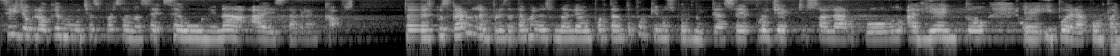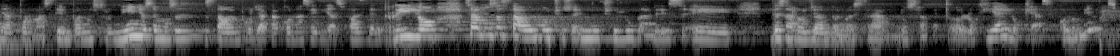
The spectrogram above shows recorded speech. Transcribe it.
Sí, yo creo que muchas personas se, se unen a, a esta gran causa. Entonces, pues claro, la empresa también es un aliado importante porque nos permite hacer proyectos a largo aliento eh, y poder acompañar por más tiempo a nuestros niños. Hemos estado en Boyacá con las heridas Paz del Río, o sea, hemos estado en muchos, en muchos lugares eh, desarrollando nuestra, nuestra metodología y lo que hace Colombianos.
